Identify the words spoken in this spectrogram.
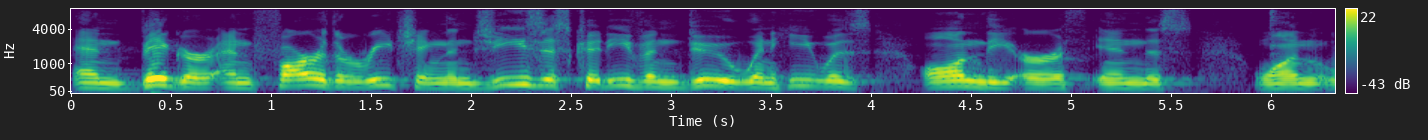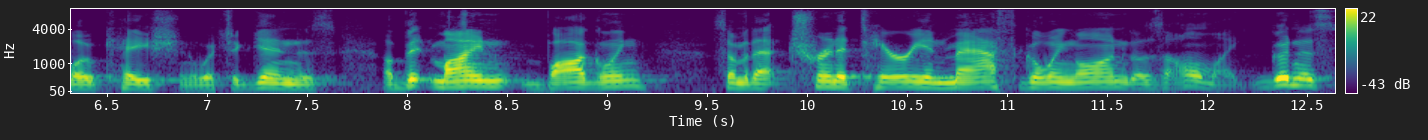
and bigger and farther reaching than Jesus could even do when he was on the earth in this one location, which again is a bit mind boggling. Some of that Trinitarian math going on goes, oh my goodness,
